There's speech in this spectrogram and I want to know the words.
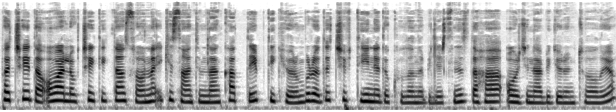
Paçayı da overlock çektikten sonra 2 santimden katlayıp dikiyorum. Burada çift iğne de kullanabilirsiniz. Daha orijinal bir görüntü oluyor.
